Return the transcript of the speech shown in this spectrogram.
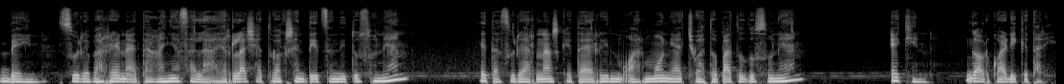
Behin, zure barrena eta gainazala erlaxatuak sentitzen dituzunean, eta zure arnasketa erritmo harmoniatxua topatu duzunean, ekin gaurko ariketari.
